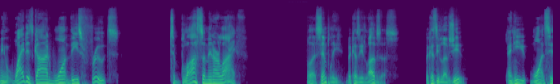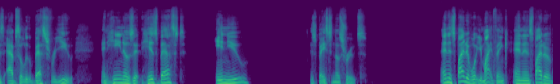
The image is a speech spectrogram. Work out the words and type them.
I mean, why does God want these fruits to blossom in our life? Well, it's simply because he loves us, because he loves you, and he wants his absolute best for you. And he knows that his best in you is based in those fruits. And in spite of what you might think, and in spite of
